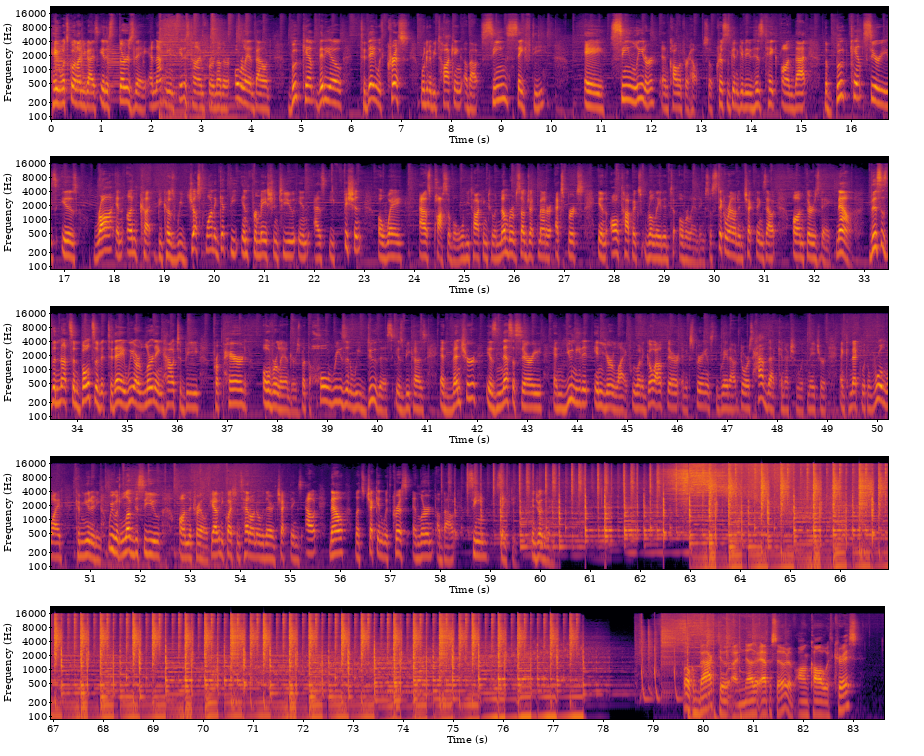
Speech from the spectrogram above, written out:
Hey, what's going on, you guys? It is Thursday, and that means it is time for another Overland Bound boot camp video. Today with Chris, we're going to be talking about scene safety, a scene leader, and calling for help. So Chris is going to give you his take on that. The boot camp series is raw and uncut because we just want to get the information to you in as efficient a way as possible. We'll be talking to a number of subject matter experts in all topics related to overlanding. So stick around and check things out on Thursday. Now, this is the nuts and bolts of it today. We are learning how to be prepared overlanders. But the whole reason we do this is because adventure is necessary and you need it in your life. We want to go out there and experience the great outdoors, have that connection with nature, and connect with a worldwide community. We would love to see you on the trail. If you have any questions, head on over there and check things out. Now, let's check in with Chris and learn about scene safety. Enjoy the video. Welcome back to another episode of On Call with Chris.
